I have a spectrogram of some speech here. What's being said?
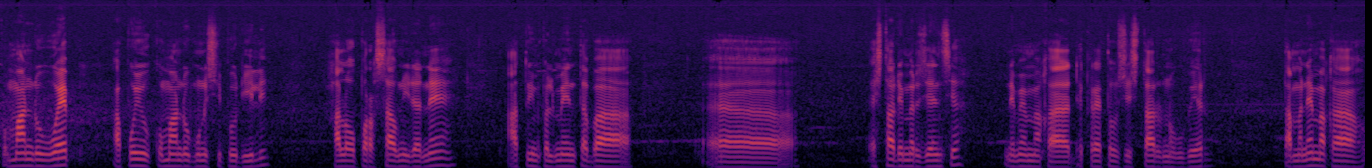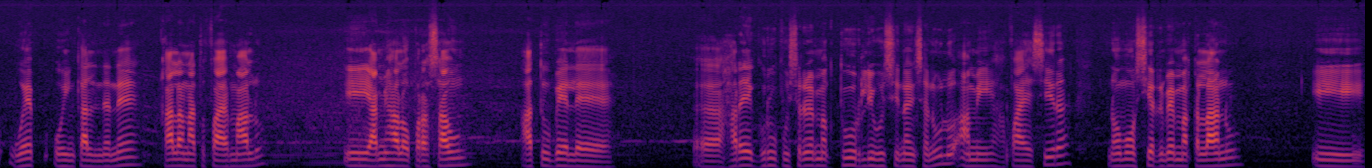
Comando web, apoio comando municipal dili, halo operação nidane, atu implementa ba uh, estado de emergência, ne maka decreto si estado no governo, tamane maka web o inkal nidane, kala natu fai malu, e ami halo operação, atu bele hare grupo sirbe mak tur liu sinan sanulu ami hafahe sira nomo sirbe mak lanu i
